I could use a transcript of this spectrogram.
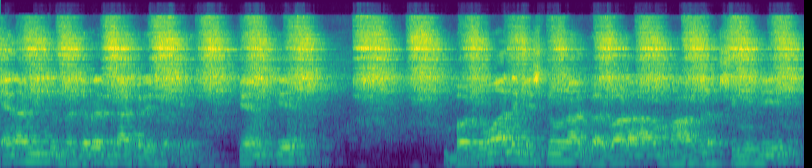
એનાની તું નજર જ ના કરી શકે. કેમ કે ભગવાન વિષ્ણુના ઘરવાળા મહાલક્ષ્મીજી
